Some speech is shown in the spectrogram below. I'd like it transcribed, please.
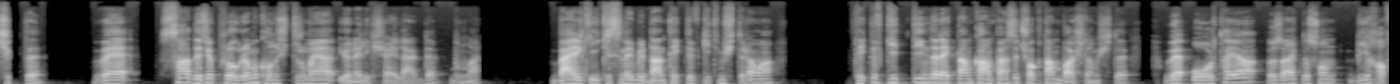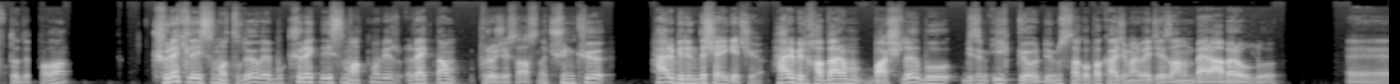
çıktı ve sadece programı konuşturmaya yönelik şeylerdi bunlar. Belki ikisine birden teklif gitmiştir ama teklif gittiğinde reklam kampanyası çoktan başlamıştı ve ortaya özellikle son bir haftadır falan kürekle isim atılıyor ve bu kürekle isim atma bir reklam projesi aslında. Çünkü her birinde şey geçiyor. Her bir haber başlığı bu bizim ilk gördüğümüz Sagopa Kajmer ve Ceza'nın beraber olduğu e,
